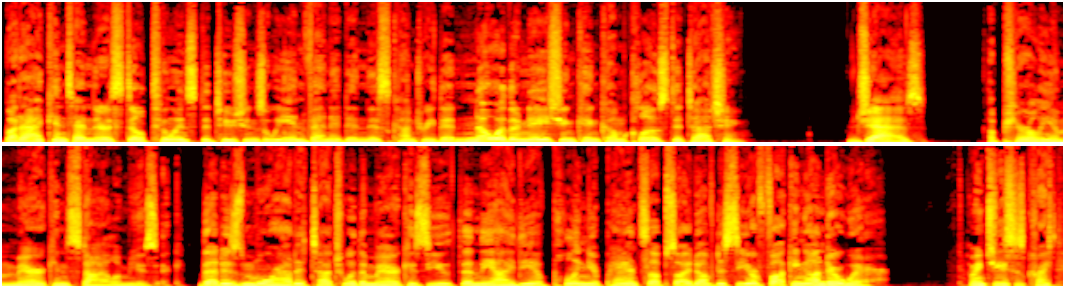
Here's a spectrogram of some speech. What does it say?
But I contend there are still two institutions we invented in this country that no other nation can come close to touching. Jazz, a purely American style of music that is more out of touch with America's youth than the idea of pulling your pants upside down to see your fucking underwear. I mean, Jesus Christ,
